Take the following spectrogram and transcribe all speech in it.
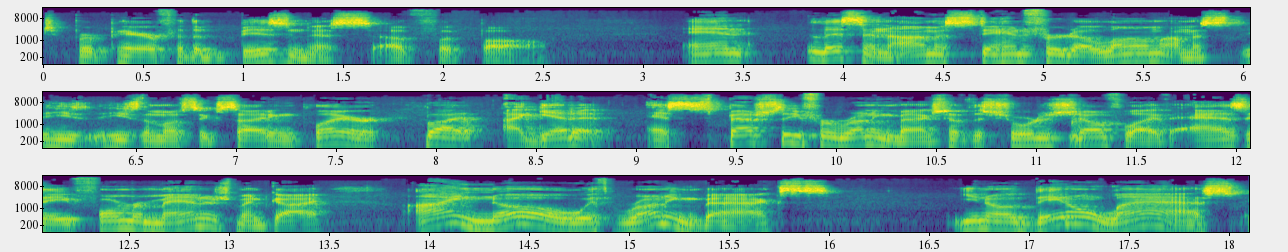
to prepare for the business of football. And listen, I'm a Stanford alum. I'm a, he's, he's the most exciting player, but I get it, especially for running backs who have the shortest shelf life. As a former management guy, I know with running backs, you know, they don't last.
